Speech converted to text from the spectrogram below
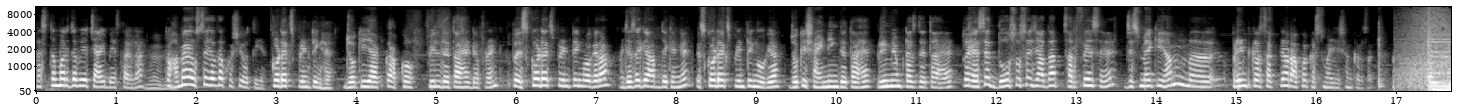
कस्टमर जब ये चाय बेचता है ना हम्म। तो हमें उससे ज़्यादा खुशी होती है। कोडेक्स प्रिंटिंग है जो की आप, आपको फील देता है डिफरेंट तो स्कोडेक्स प्रिंटिंग वगैरह जैसे कि आप देखेंगे स्कोडेक्स प्रिंटिंग हो गया जो की शाइनिंग देता है प्रीमियम टच देता है। तो ऐसे 200 से ज़्यादा सरफेस है जिसमें कि हम प्रिंट कर सकते हैं और आपका कस्टमाइजेशन कर सकते हैं।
